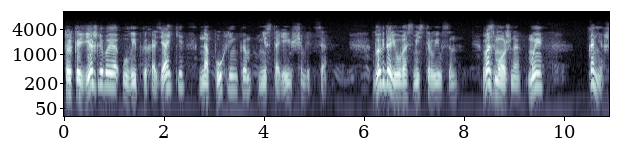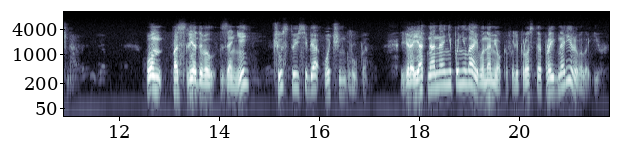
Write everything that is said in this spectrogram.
Только вежливая улыбка хозяйки на пухленьком, нестареющем лице. «Благодарю вас, мистер Уилсон. Возможно, мы...» «Конечно». Он последовал за ней, чувствуя себя очень глупо. Вероятно, она не поняла его намеков или просто проигнорировала их.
